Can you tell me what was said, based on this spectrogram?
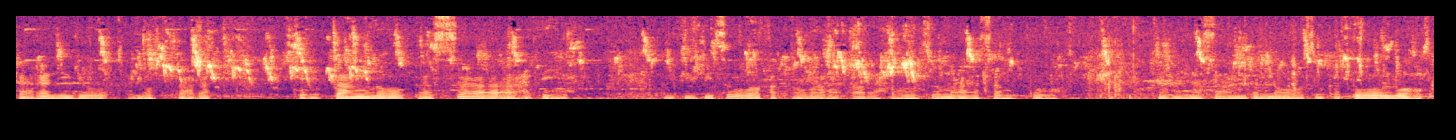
การณิโยอนุสาระโกตังโลกัสสาติอิติปิโสภะคะวะอะระหังสัมมาสัมพุทธจรณสัมปันโนสุขโตโลก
